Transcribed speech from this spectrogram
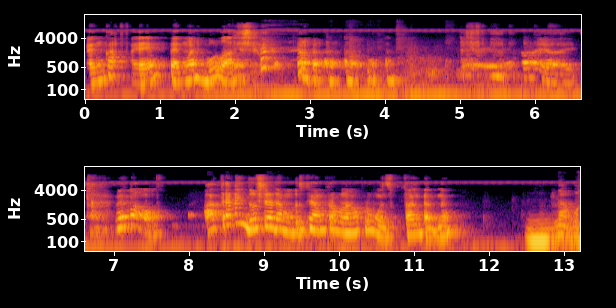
pega um café, pega umas bolachas. ai, ai. Meu irmão, até a indústria da música é um problema pro músico, tá ligado, né? Não.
